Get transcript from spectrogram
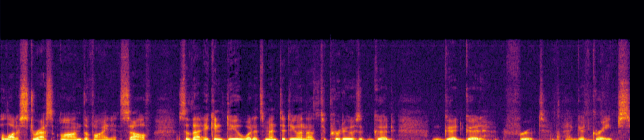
a lot of stress on the vine itself, so that it can do what it's meant to do, and that's to produce good, good, good fruit, uh, good grapes.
